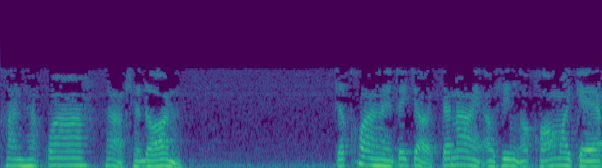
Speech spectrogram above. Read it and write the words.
คันหักว่าราชดรจะค่อยให้ได้เจ้าจะน่ายเอาสิ่งเอาของมาแจก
